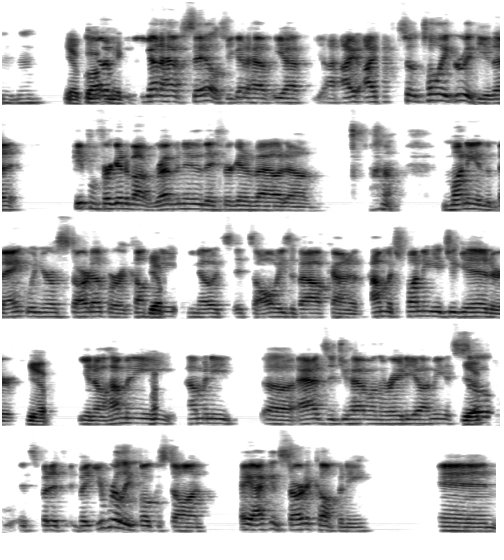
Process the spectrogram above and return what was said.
mm-hmm. You know, go you out gotta, and make. You got to have sales. You got to have, yeah. I, I so totally agree with you that people forget about revenue. They forget about, um, money in the bank when you're a startup or a company. Yep. You know, it's it's always about kind of how much funding did you get, or yep. you know how many how many uh, ads did you have on the radio. I mean, it's yep. so it's but it but you're really focused on hey, I can start a company and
